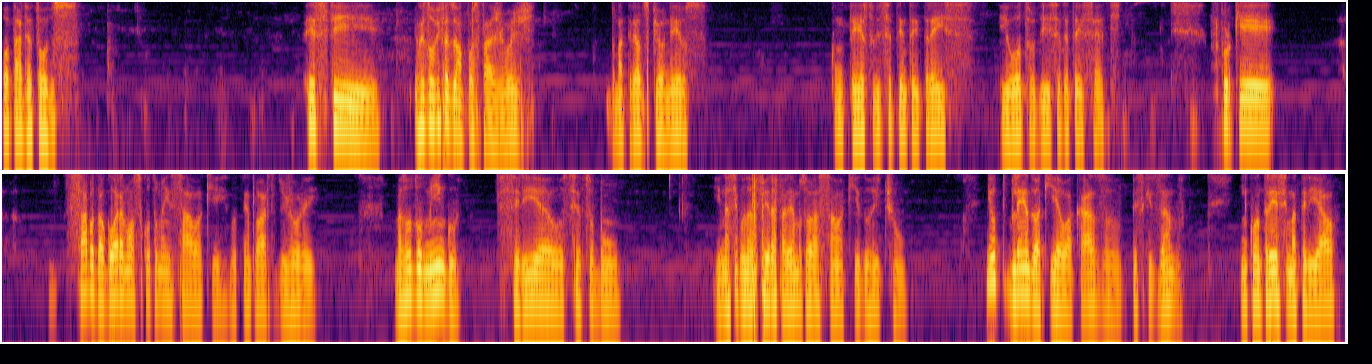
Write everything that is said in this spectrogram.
Boa tarde a todos. Este, eu resolvi fazer uma postagem hoje do material dos pioneiros com um texto de 73 e outro de 77. Porque sábado agora é nosso culto mensal aqui no Templo Arte do Jorei. Mas no domingo seria o Setsubun e na segunda-feira faremos oração aqui do Richun. E eu lendo aqui ao acaso, pesquisando, encontrei esse material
